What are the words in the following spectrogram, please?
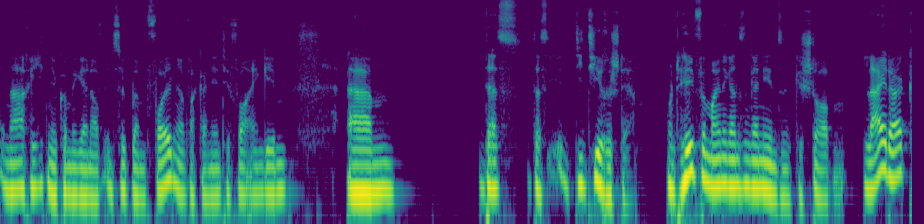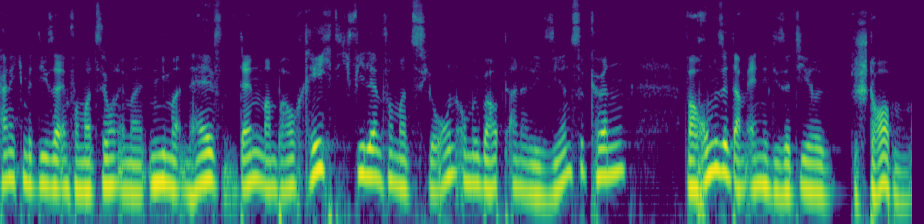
Nachrichten, ihr könnt mir gerne auf Instagram folgen, einfach Garnier TV eingeben, ähm, dass, dass die Tiere sterben. Und Hilfe, meine ganzen Garnelen sind gestorben. Leider kann ich mit dieser Information immer niemandem helfen, denn man braucht richtig viele Informationen, um überhaupt analysieren zu können, warum sind am Ende diese Tiere gestorben.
